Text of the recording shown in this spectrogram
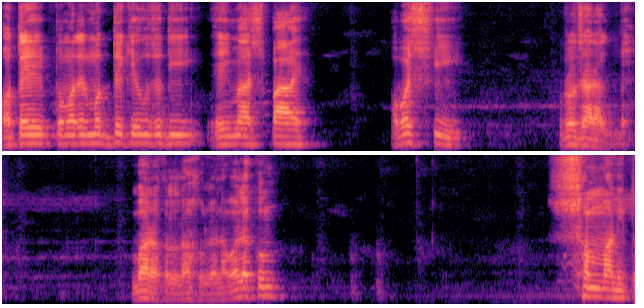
অতএব তোমাদের মধ্যে কেউ যদি এই মাস পায়, অবশ্যই রোজা রাখবে। বারাকাল্লাহ আলাইকুম সম্মানিত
